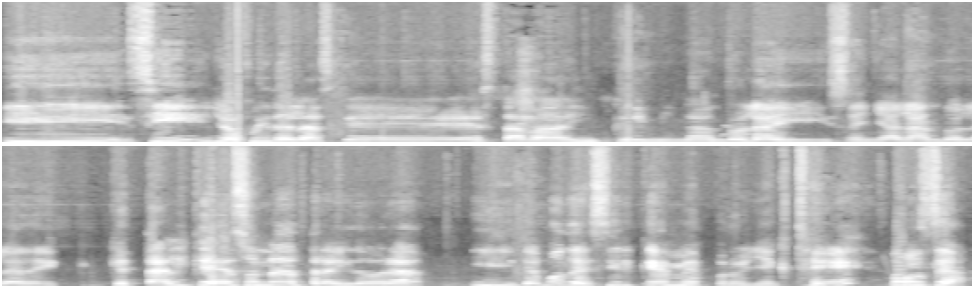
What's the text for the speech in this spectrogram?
y sí, yo fui de las que estaba incriminándola y señalándola de qué tal que es una traidora, y debo decir que me proyecté, o sea,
